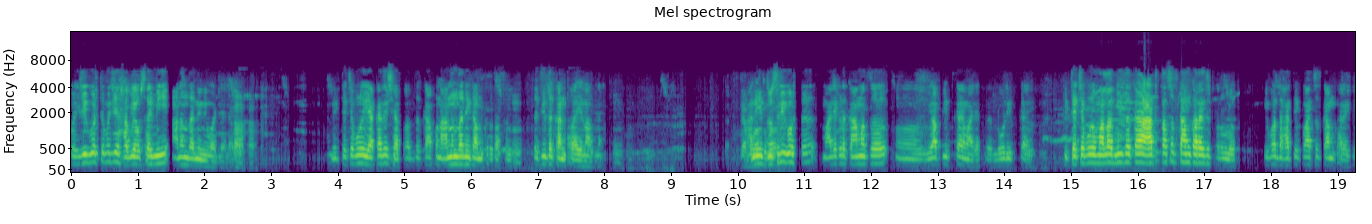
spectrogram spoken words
पहिली गोष्ट म्हणजे हा व्यवसाय मी आनंदाने निवडलेला आहे. आणि त्याच्यामुळे एखाद्या क्षेत्रात जर का आपण आनंदाने काम करत असेल. तर तिथं कंटाळा येणार नाही आणि दुसरी गोष्ट माझ्याकडे कामाचं व्याप इतकं आहे माझ्याकडे लोड इतकं आहे की त्याच्यामुळे मला मी जर का आठ तासच काम करायचं ठरवलं किंवा दहा ते पाचच काम करायचे.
